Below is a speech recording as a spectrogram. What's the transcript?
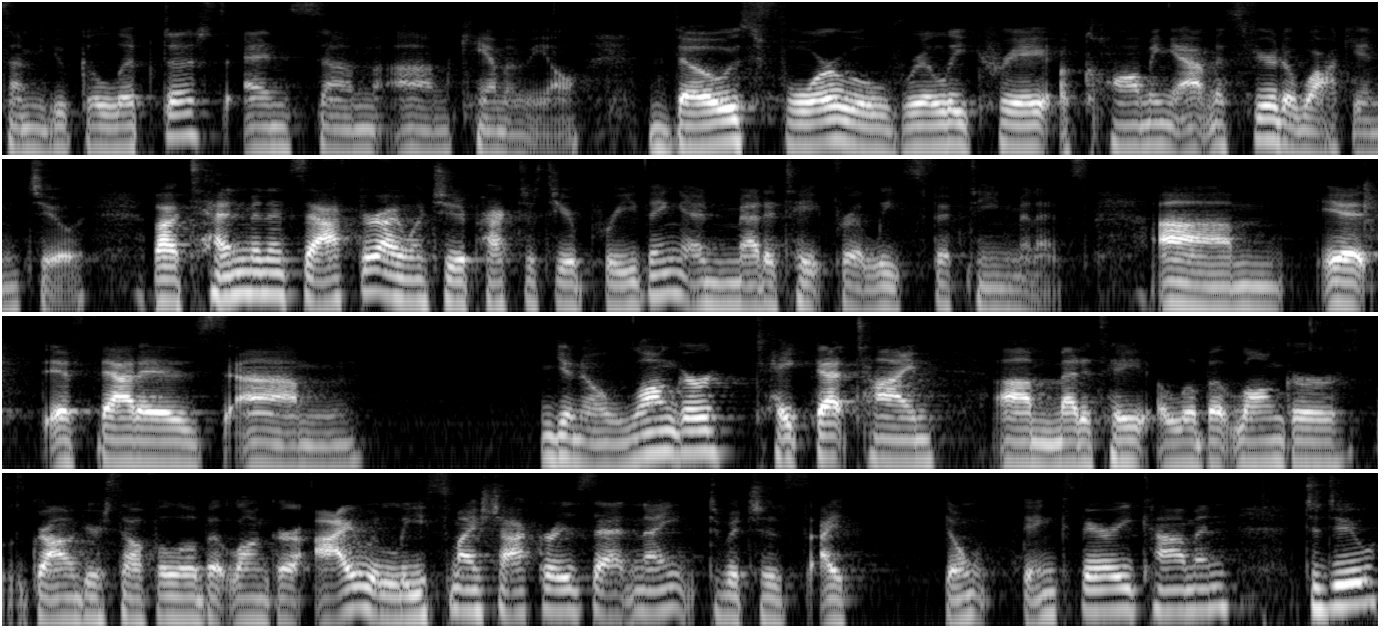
some eucalyptus and some um, chamomile. Those four will really create a calming atmosphere to walk into. About 10 minutes after, I want you to practice your breathing and meditate for at least 15 minutes. Um, it, if that is um, you know, longer, take that time, um, meditate a little bit longer, ground yourself a little bit longer. I release my chakras at night, which is, I don't think, very common to do.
